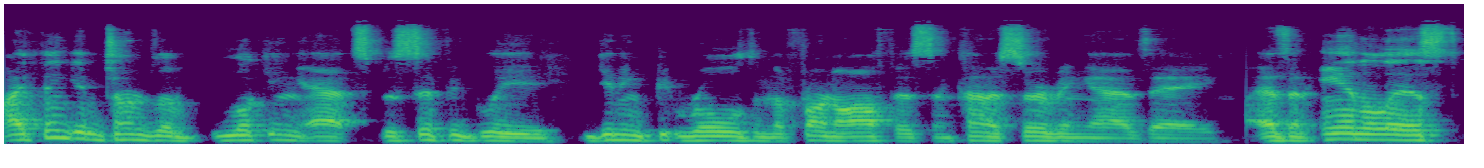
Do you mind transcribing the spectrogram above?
I think in terms of looking at specifically getting roles in the front office and kind of serving as a as an analyst,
